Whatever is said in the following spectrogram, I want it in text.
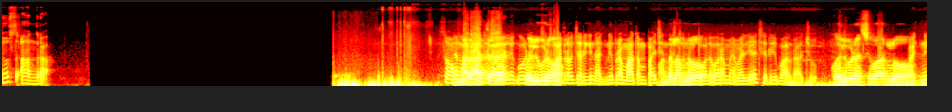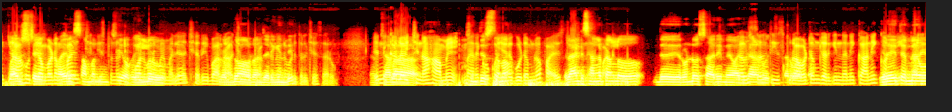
న్యూస్ ఆంధ్ర సోమవారం జరిగిన అగ్ని ప్రమాదంపై మండలంలో పోలవరం ఎమ్మెల్యే చెర్రి బాలరాజు కోయిలగూడెం శివార్లో అగ్నికి ఆహుతి అవ్వడంపై సంబంధించి పోలవరం ఎమ్మెల్యే చెర్రి బాలరాజు. విడుదల చేశారు ఎన్నికల్లో ఇచ్చిన హామీ మేరకు. కొయ్యలగూడెంలో ఫైర్ ఇలాంటి సంఘటనలు ఇది రెండోసారి మేము అధికారంలో తీసుకురావటం జరిగిందని కానీ ఏదైతే మేము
